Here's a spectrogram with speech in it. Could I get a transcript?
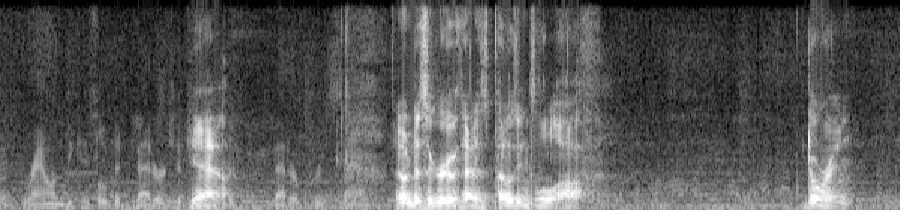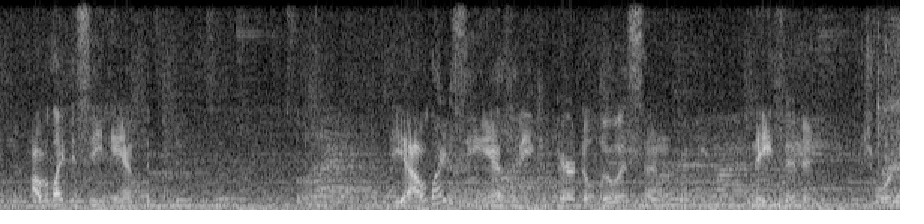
of ground because a little bit better to be Yeah. I don't disagree with that. His posing's a little off. Dorian. I would like to see Anthony. Yeah, I would like to see Anthony compared to Lewis and Nathan and Jordan.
